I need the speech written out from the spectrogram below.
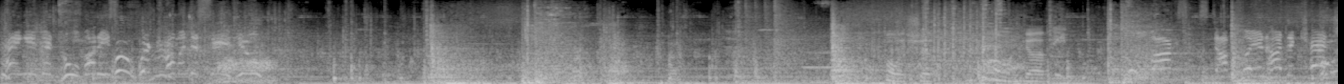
Hang in there, tool buddies. We're coming to save you. Holy shit. Oh my god. Toolbox, stop playing hard to catch.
